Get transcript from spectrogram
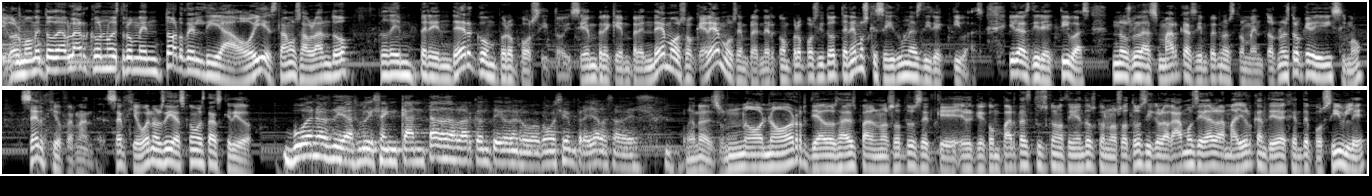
Llegó el momento de hablar con nuestro mentor del día. Hoy estamos hablando de emprender con propósito. Y siempre que emprendemos o queremos emprender con propósito, tenemos que seguir unas directivas. Y las directivas nos las marca siempre nuestro mentor, nuestro queridísimo Sergio Fernández. Sergio, buenos días, ¿cómo estás, querido? Buenos días, Luis. Encantado de hablar contigo de nuevo, como siempre, ya lo sabes. Bueno, es un honor, ya lo sabes, para nosotros el que, el que compartas tus conocimientos con nosotros y que lo hagamos llegar a la mayor cantidad de gente posible.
